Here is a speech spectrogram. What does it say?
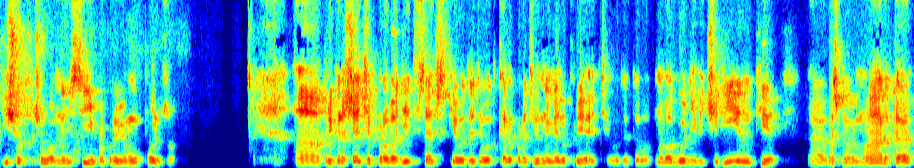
еще хочу вам нанести непоправимую пользу. А, прекращайте проводить всяческие вот эти вот корпоративные мероприятия, вот это вот новогодние вечеринки, 8 э, марта,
